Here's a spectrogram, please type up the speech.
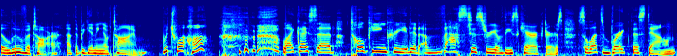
Iluvatar at the beginning of time. Which what, huh? like I said, Tolkien created a vast history of these characters, so let's break this down.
